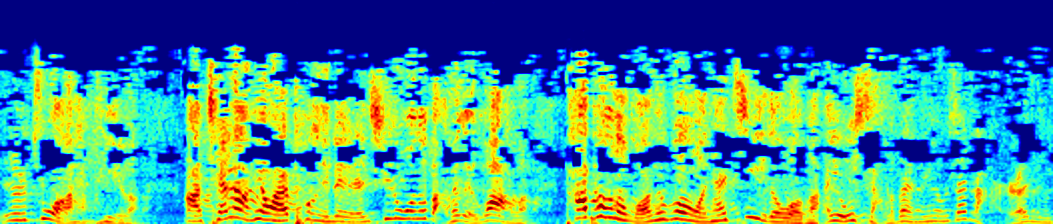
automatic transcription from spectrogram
就是做安利了啊！前两天我还碰见这个人，其实我都把他给忘了。他碰到我，他问我你还记得我吗？哎呦，我想了半天，我在哪儿啊？你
